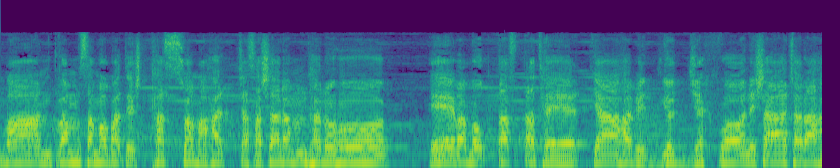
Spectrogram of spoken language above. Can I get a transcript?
माम् त्वम् समुपतिष्ठस्व महच्च सशरम् धनुः एवमुक्तस्तथेत्याह विद्युज्जिह्वो निशाचरः।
